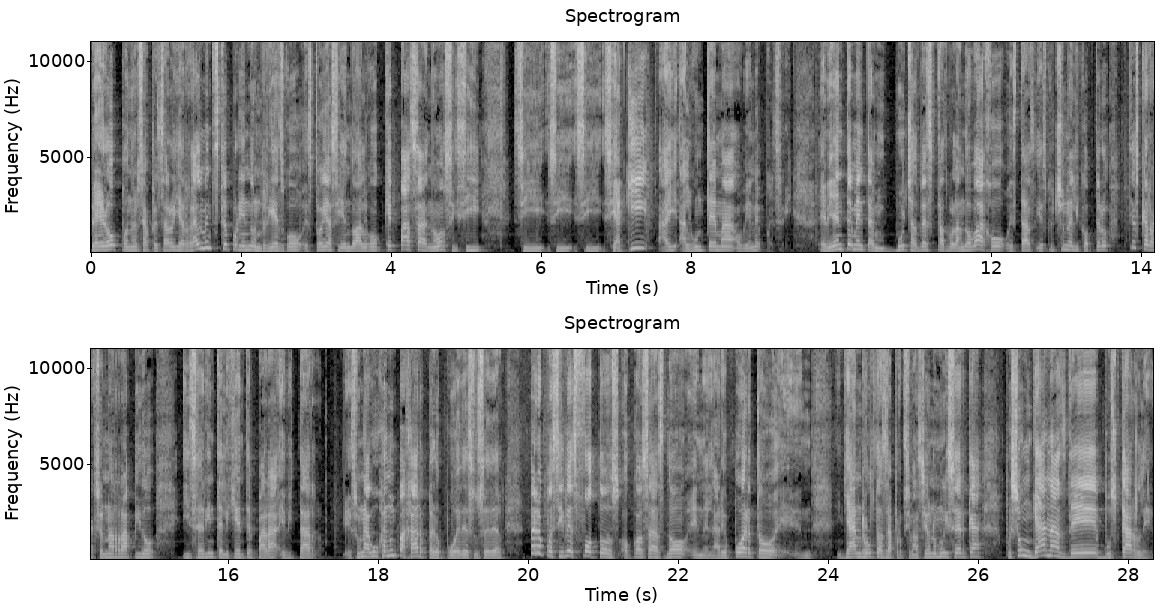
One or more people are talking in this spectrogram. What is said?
pero ponerse a pensar, oye, ¿realmente estoy poniendo en riesgo? ¿Estoy haciendo algo? ¿Qué pasa, no? Si, si, si, si, si, si aquí hay algún tema o viene, pues evidentemente muchas veces estás volando bajo o estás y escuchas un helicóptero, tienes que reaccionar rápido y ser inteligente para evitar es una aguja en un pajar, pero puede suceder. Pero pues si ves fotos o cosas, ¿no? En el aeropuerto, ya en rutas de aproximación o muy cerca, pues son ganas de buscarle,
